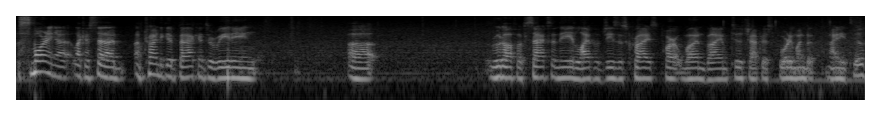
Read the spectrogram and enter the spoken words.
this morning, uh, like I said, I'm, I'm trying to get back into reading uh, Ludolph of Saxony, Life of Jesus Christ, Part 1, Volume 2, Chapters 41 to 92.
